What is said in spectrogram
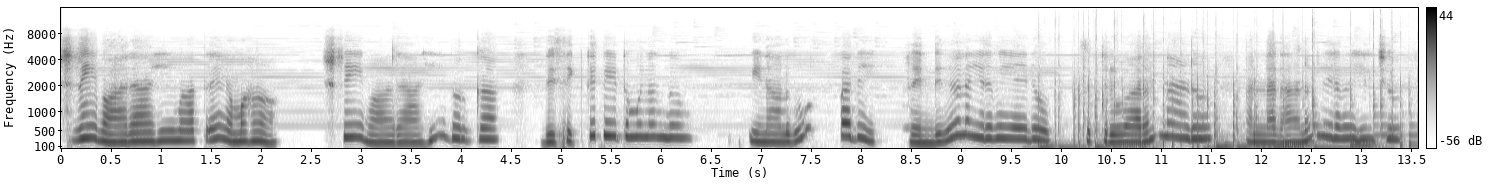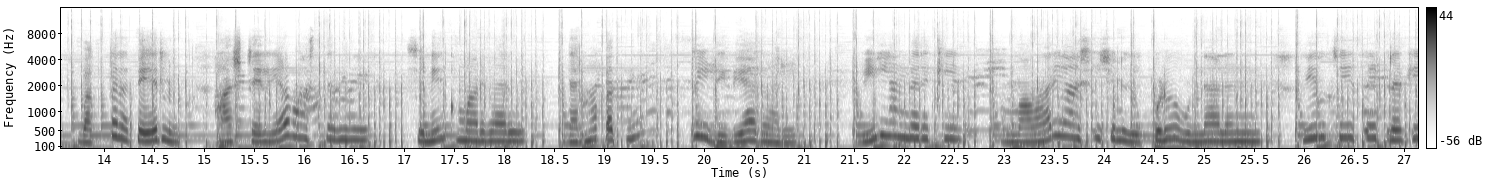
శ్రీ వారాహి మాత్రే నమ. శ్రీ వారాహి దుర్గా ద్విశక్తి పీఠములందు ఈ నాలుగు పది రెండు వేల ఇరవై ఐదు శుక్రవారం నాడు అన్నదానం నిర్వహించు భక్తుల పేర్లు ఆస్ట్రేలియా వాస్తవ్యులు సునీల్ కుమార్ గారు ధర్మపత్ని శ్రీ దివ్య గారు. వీళ్ళందరికీ అమ్మవారి ఆశీస్సులు ఎప్పుడూ ఉండాలని వీరు చేసే ప్రతి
